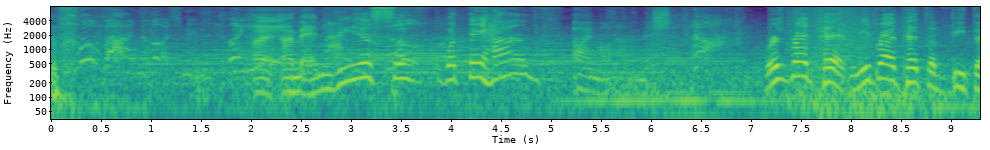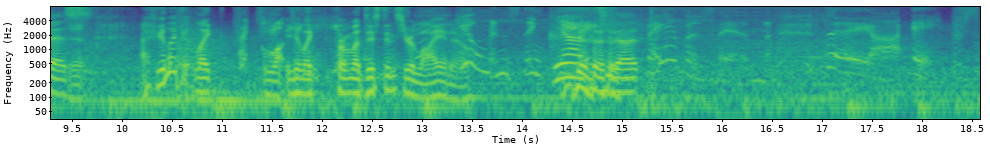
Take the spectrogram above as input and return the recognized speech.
Move on, horsemen, or ye I, I'm envious of what they have. I'm on a mission. Where's Brad Pitt? We need Brad Pitt to beat this. I feel like like you're like from a distance you're lying out. humans think Yeah, I can see that. favors them. They are apes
